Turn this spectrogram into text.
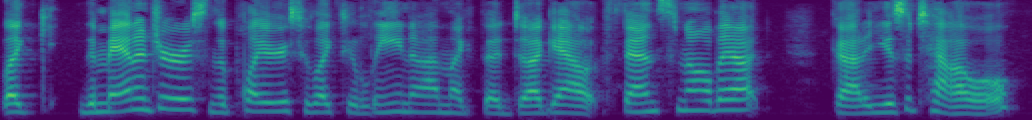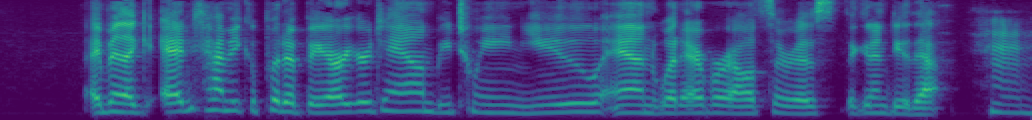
like the managers and the players who like to lean on like the dugout fence and all that got to use a towel. I mean like anytime you could put a barrier down between you and whatever else there is they're going to do that. Hmm.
